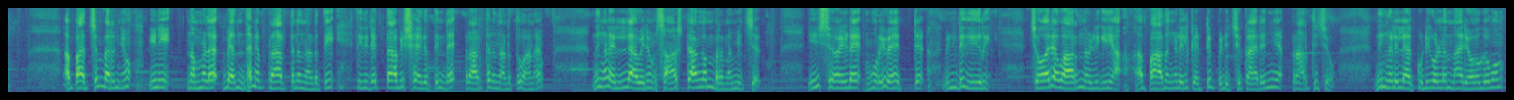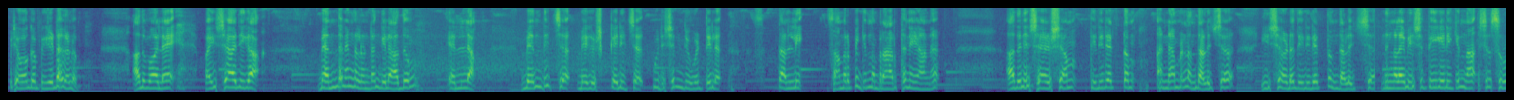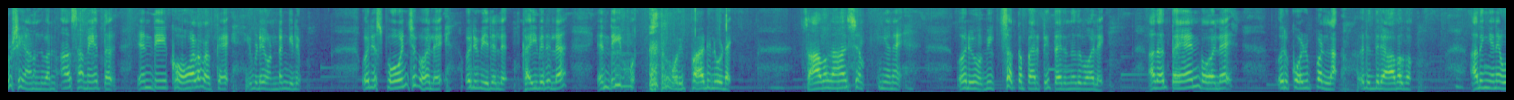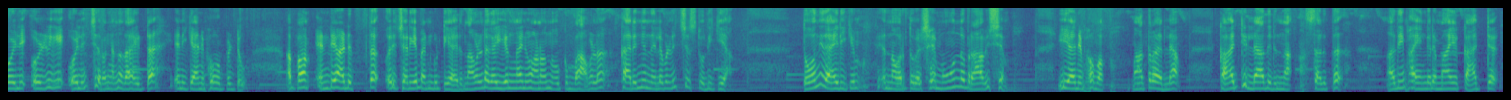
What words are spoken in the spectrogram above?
അപ്പം അച്ഛൻ പറഞ്ഞു ഇനി നമ്മൾ ബന്ധന പ്രാർത്ഥന നടത്തി തിരുരക്താഭിഷേകത്തിന്റെ പ്രാർത്ഥന നടത്തുവാണ്. നിങ്ങളെല്ലാവരും സാഷ്ടാംഗം പ്രണമിച്ച് ഈശോയുടെ മുറിവേറ്റ് വിണ്ടുകീറി ചോര വാർന്നൊഴുകിയ ആ പാദങ്ങളിൽ കെട്ടിപ്പിടിച്ച് കരഞ്ഞ് പ്രാർത്ഥിച്ചു. നിങ്ങളിൽ കുടികൊള്ളുന്ന രോഗവും രോഗപീഠകളും അതുപോലെ പൈശാചിക ബന്ധനങ്ങളുണ്ടെങ്കിൽ അതും എല്ലാം ബന്ധിച്ച് ബഹിഷ്കരിച്ച് കുരിശൻ ചുവട്ടിൽ തള്ളി സമർപ്പിക്കുന്ന പ്രാർത്ഥനയാണ്. അതിനുശേഷം തിരിരക്തം അന്നാമ്പള്ളം തളിച്ച് ഈശോയുടെ തിരിരക്തം തളിച്ച് നിങ്ങളെ വിശുദ്ധീകരിക്കുന്ന ശുശ്രൂഷയാണെന്ന് പറഞ്ഞു. ആ സമയത്ത് എന്റെ ഈ കോളറൊക്കെ ഇവിടെ ഉണ്ടെങ്കിലും ഒരു സ്പോഞ്ച് പോലെ ഒരു വിരൽ കൈവിരൽ എന്റെ ഈ മുറിപ്പാടിലൂടെ സാവകാശം ഇങ്ങനെ ഒരു വിക്സൊക്കെ പരട്ടി തരുന്നത് പോലെ അത് തേൻ പോലെ ഒരു കൊഴുപ്പുള്ള ഒരു ദ്രാവകം അതിങ്ങനെ ഒഴി ഒഴുകി ഒലിച്ചിറങ്ങുന്നതായിട്ട് എനിക്ക് അനുഭവപ്പെട്ടു. അപ്പം എന്റെ അടുത്ത് ഒരു ചെറിയ പെൺകുട്ടിയായിരുന്നു. അവളുടെ കൈ ആണോ നോക്കുമ്പോൾ അവൾ കരഞ്ഞ് നിലവിളിച്ച് സ്തുതിക്കുക. തോന്നിയതായിരിക്കും എന്നോർത്ത്. പക്ഷേ മൂന്ന് പ്രാവശ്യം ഈ അനുഭവം മാത്രമല്ല കാറ്റില്ലാതിരുന്ന സ്ഥലത്ത് അതിഭയങ്കരമായ കാറ്റ്.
